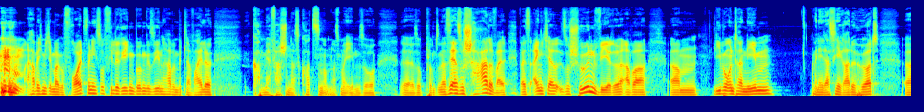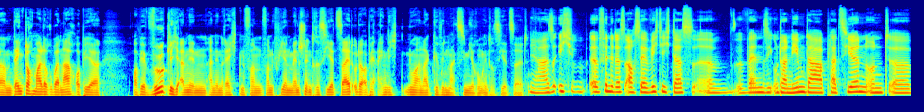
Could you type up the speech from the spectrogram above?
habe ich mich immer gefreut, wenn ich so viele Regenbögen gesehen habe. Mittlerweile kommt mir fast schon das Kotzen, um das mal eben so, äh, so plump zu Das ist ja so schade, weil, weil es eigentlich ja so schön wäre, aber ähm, liebe Unternehmen, wenn ihr das hier gerade hört, ähm, denkt doch mal darüber nach, ob ihr, ob ihr wirklich an den, an den Rechten von, von queeren Menschen interessiert seid oder ob ihr eigentlich nur an der Gewinnmaximierung interessiert seid. Ja, also ich äh, finde das auch sehr wichtig, dass äh, wenn sich Unternehmen da platzieren und äh,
